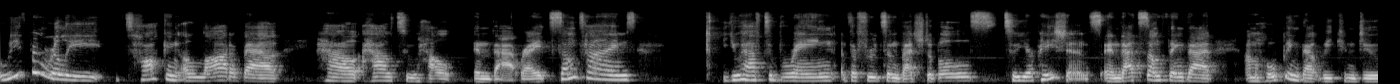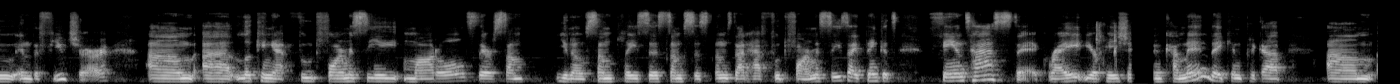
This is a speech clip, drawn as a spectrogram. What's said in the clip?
we've been really talking a lot about how how to help in that, right? Sometimes you have to bring the fruits and vegetables to your patients, and that's something that I'm hoping that we can do in the future. Um, uh, looking at food pharmacy models, there's some you know some places some systems that have food pharmacies. I think it's fantastic right? Your patient can come in they can pick up um,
